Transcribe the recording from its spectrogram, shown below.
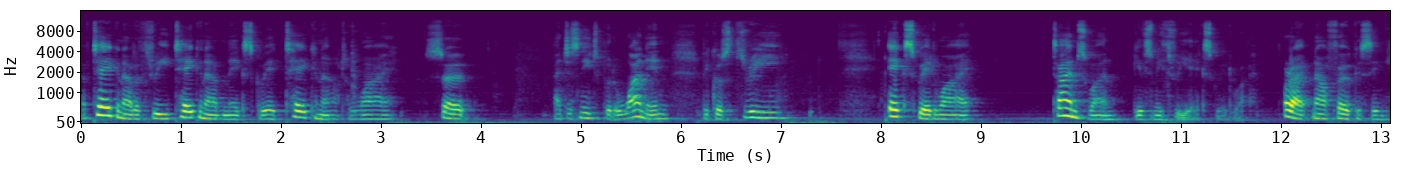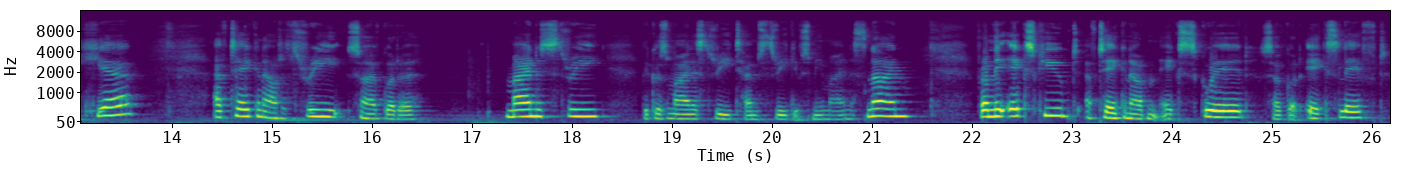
I've taken out a 3, taken out an x squared, taken out a y. So I just need to put a 1 in because 3 x squared y times 1 gives me 3x squared y. All right, now focusing here, I've taken out a 3, so I've got a minus 3 because minus 3 times 3 gives me minus 9. From the x cubed, I've taken out an x squared, so I've got x left.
